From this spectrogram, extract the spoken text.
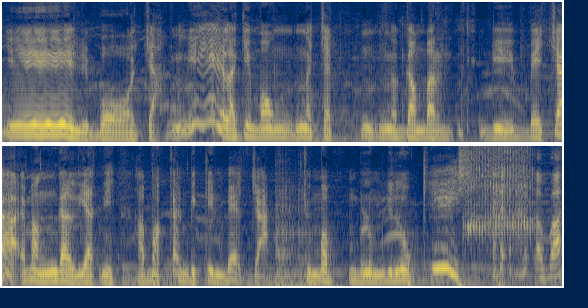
Ini bocah nih lagi mau ngecat ngegambar di beca emang nggak lihat nih abah kan bikin beca cuma belum dilukis Abah,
